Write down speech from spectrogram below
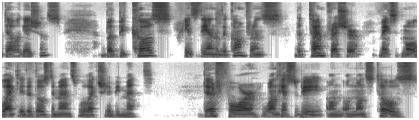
delegations. But because it's the end of the conference, the time pressure makes it more likely that those demands will actually be met therefore one has to be on, on one's toes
